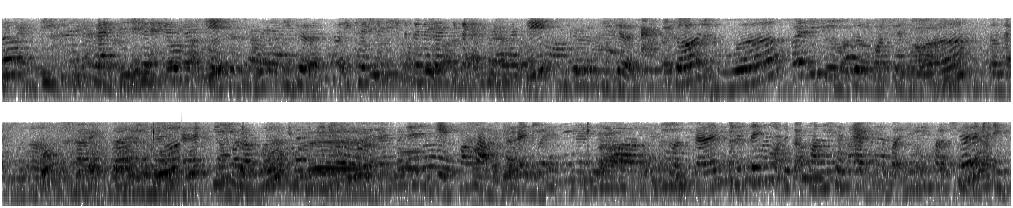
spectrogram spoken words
So, 3 ni X ni jadi ganti 3. So, equation ni kita kena gantikan X ni ganti 3. So, 2, 3 kuasa 2, tolak 5. So, 2, X ni berapa? 2. Okey, faham sekarang ni. So, sekarang kita tengok dekat function X sebab ni function X.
